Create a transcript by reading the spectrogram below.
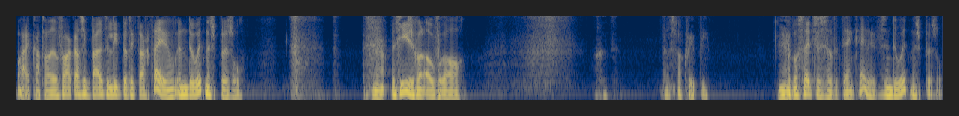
maar ik had wel heel vaak als ik buiten liep dat ik dacht, hé, hey, een The Witness puzzel. Ja. Dan zie je ze gewoon overal. Dat is wel creepy. Ja. Ik heb nog steeds dus dat ik denk, hé, hey, dit is een The Witness puzzel.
